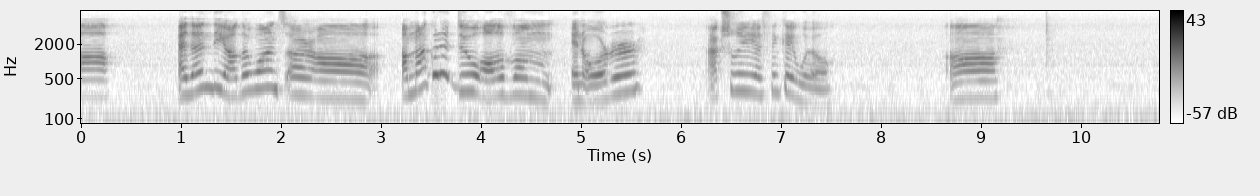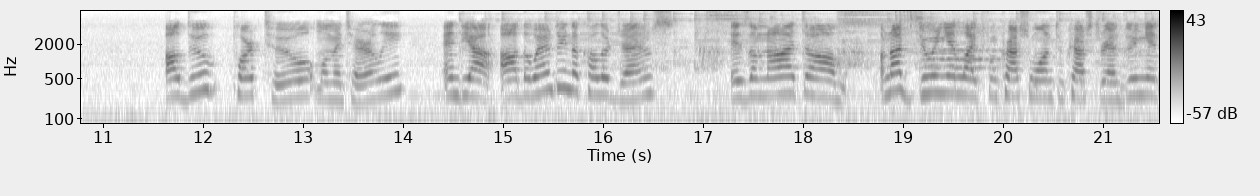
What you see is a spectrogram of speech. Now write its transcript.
Uh, and then the other ones are, uh, I'm not gonna do all of them in order. Actually, I think I will. Uh, I'll do part two momentarily. And yeah, uh, the way I'm doing the color gems is I'm not, um, I'm not doing it like from Crash 1 to Crash 3. I'm doing it,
